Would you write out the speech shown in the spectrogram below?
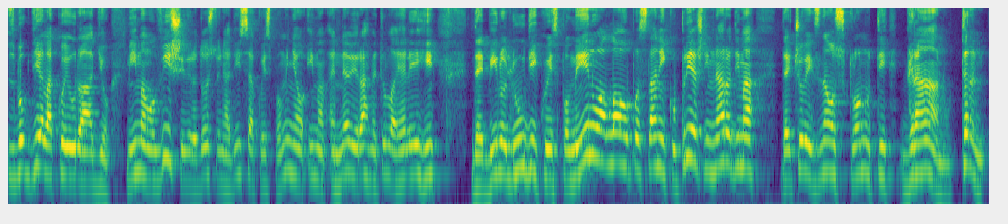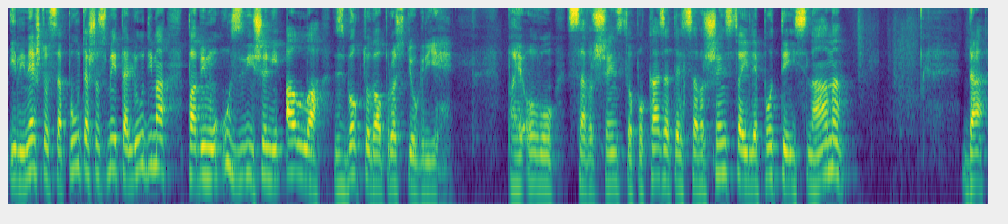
zbog dijela koje je uradio. Mi imamo više vjerodostojnih hadisa koji je spominjao imam Ennevi Rahmetullah Alehi da je bilo ljudi koji spomenu Allahu poslanik u prijašnjim narodima da je čovjek znao sklonuti granu, trn ili nešto sa puta što smeta ljudima pa bi mu uzvišeni Allah zbog toga oprostio grijehe. Pa je ovo savršenstvo, pokazatelj savršenstva i ljepote Islama, da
